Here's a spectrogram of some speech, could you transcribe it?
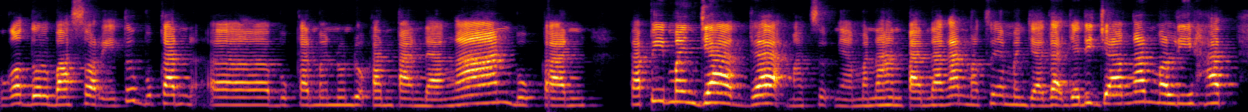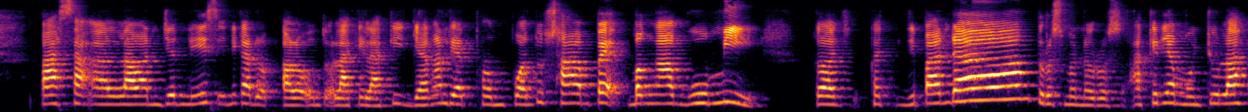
Ghodul basor itu bukan uh, bukan menundukkan pandangan, bukan tapi menjaga maksudnya, menahan pandangan maksudnya menjaga. Jadi jangan melihat pasal lawan jenis. Ini kalau kalau untuk laki-laki jangan lihat perempuan tuh sampai mengagumi ke, ke dipandang terus menerus akhirnya muncullah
